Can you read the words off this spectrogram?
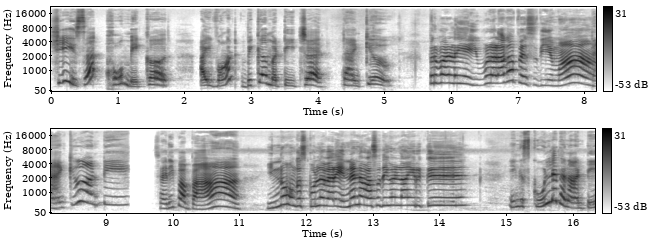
She is a homemaker. I want become a teacher. Thank you. பரவாயில்லையே இவ்வளோ அழகா பேசுதியேம்மா Thank you, auntie. சரி பாப்பா இன்னும் உங்க ஸ்கூல்ல வேற என்னென்ன வசதிகள்லாம் இருக்கு எங்கள் ஸ்கூலில் தானே ஆண்டி?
